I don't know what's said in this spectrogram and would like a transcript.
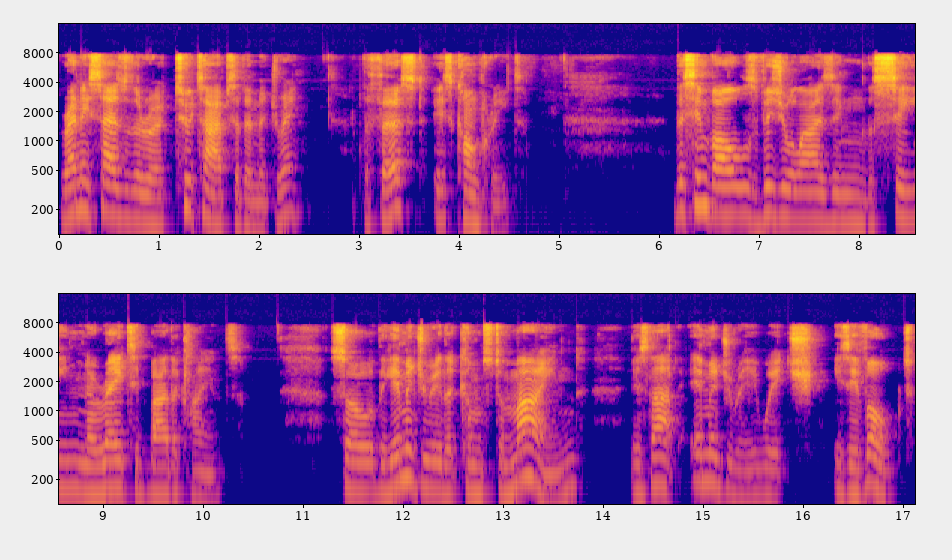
Rennie says there are two types of imagery. The first is concrete. This involves visualizing the scene narrated by the client. So the imagery that comes to mind is that imagery which is evoked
